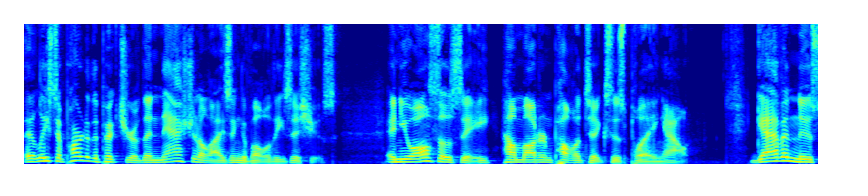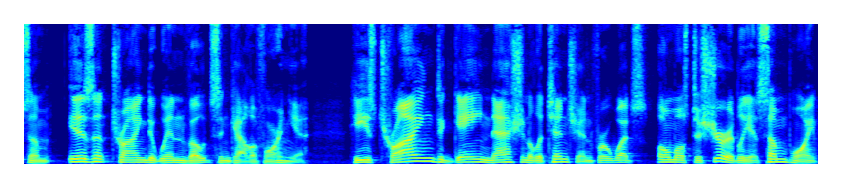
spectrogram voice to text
at least a part of the picture of the nationalizing of all of these issues. And you also see how modern politics is playing out. Gavin Newsom isn't trying to win votes in California. He's trying to gain national attention for what's almost assuredly at some point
